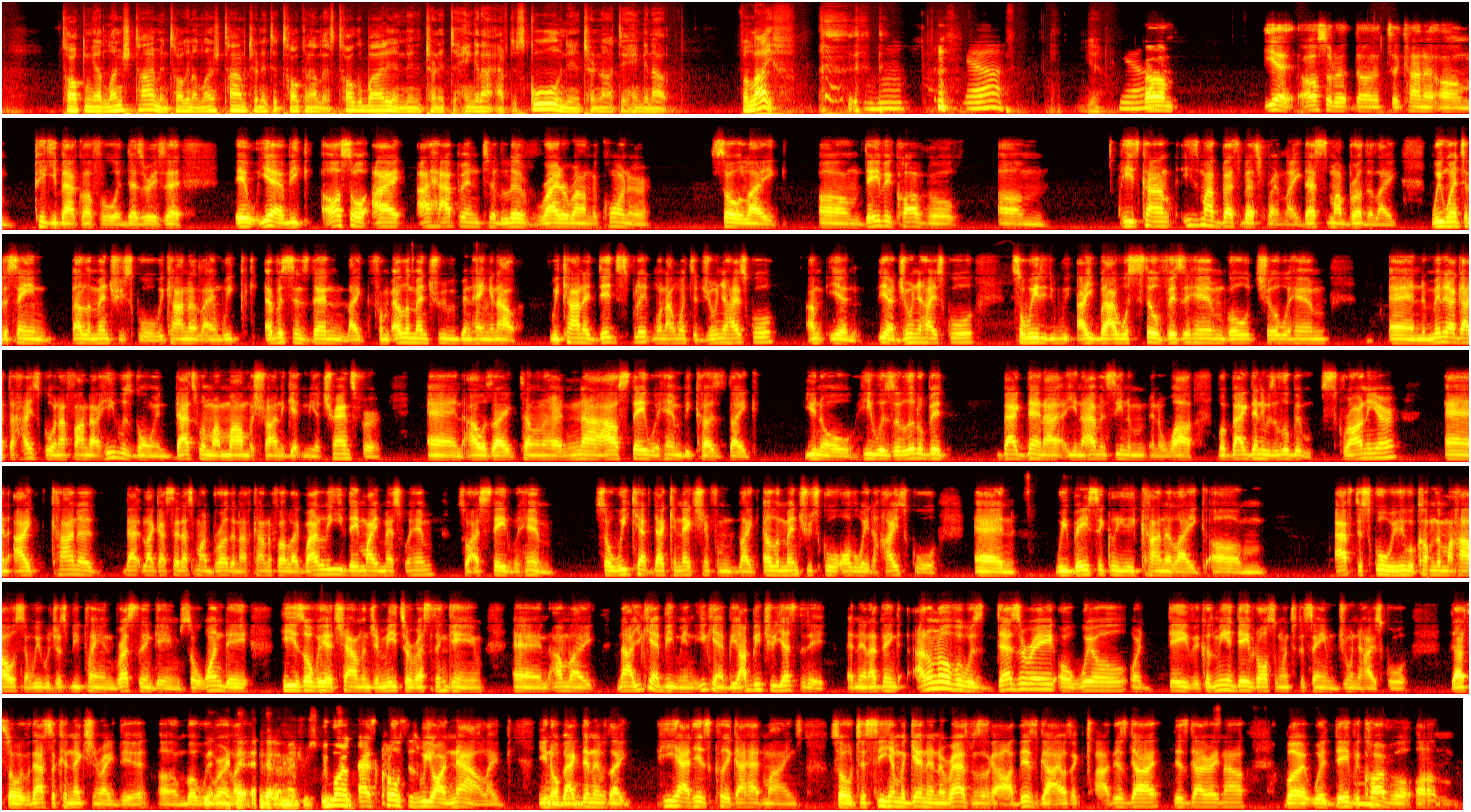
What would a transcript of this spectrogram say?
talking at lunchtime and talking at lunchtime turned into talking at let's talk about it, and then it turned into hanging out after school, and then it turned out to hanging out for life. Yeah. Yeah. Yeah. Um, yeah. Also, to, the, to kind of um piggyback off of what Desiree said, it yeah. Be, also, I I happen to live right around the corner, so like um David Carville, um, he's kind he's my best best friend like that's my brother like we went to the same elementary school we kind of and we ever since then like from elementary we've been hanging out. We kind of did split when i went to junior high school. Um yeah yeah junior high school. So we, we i but i would still visit him go chill with him. And the minute i got to high school and i found out he was going that's when my mom was trying to get me a transfer. And i was like telling her nah i'll stay with him because like you know he was a little bit back then I you know I haven't seen him in a while, but back then he was a little bit scrawnier, and I kind of that like I said that's my brother, and I kind of felt like if I leave they might mess with him, so I stayed with him. So we kept that connection from like elementary school all the way to high school, and we basically kind of like um after school he would come to my house and we would just be playing wrestling games. So one day he's over here challenging me to a wrestling game and i'm like nah you can't beat me. You can't beat i beat you yesterday. And then i think i don't know if it was desiree or will or david because me and david also went to the same junior high school that's so that's a connection right there um but we weren't like elementary school. we weren't as close as we are now like you know mm-hmm. back then it was like he had his clique, I had mine's. So to see him again in Erasmus, I was like, oh, this guy. I was like, ah, this guy, this guy right now. But with David mm-hmm. Carville, um,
